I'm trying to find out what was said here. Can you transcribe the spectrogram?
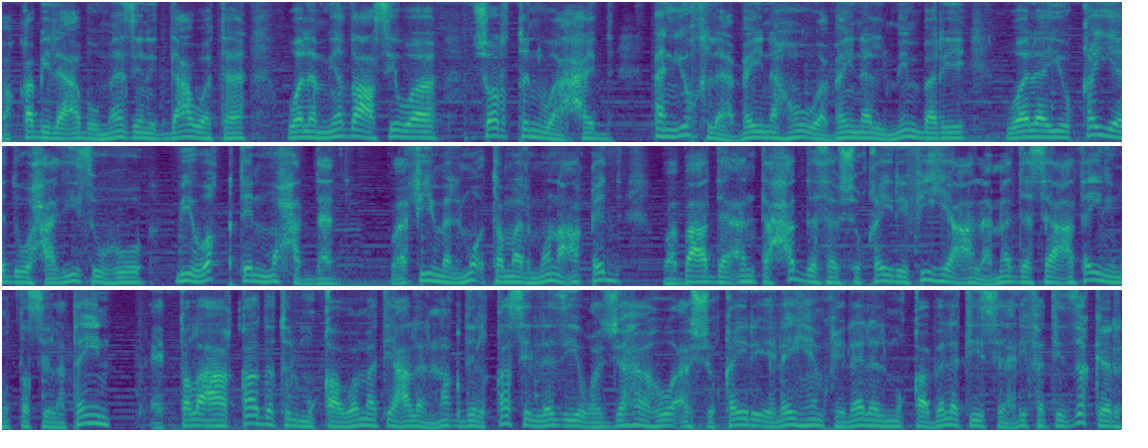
فقبل أبو مازن الدعوة ولم يضع سوى شرط واحد أن يخلى بينه وبين المنبر ولا يقيد حديثه بوقت محدد وفيما المؤتمر منعقد وبعد أن تحدث الشقيري فيه على مدى ساعتين متصلتين اطلع قادة المقاومة على النقد القاسي الذي وجهه الشقيري إليهم خلال المقابلة سالفة الذكر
